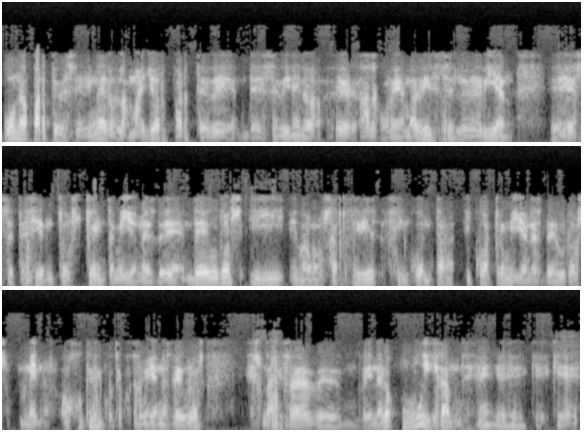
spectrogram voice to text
una parte de ese dinero, la mayor parte de, ese dinero eh, a la Comunidad de Madrid se le debían eh, 730 millones de, euros y vamos a recibir 54 millones de euros menos. Ojo que 54 millones de euros es una cifra de, dinero muy grande ¿eh? que, que,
